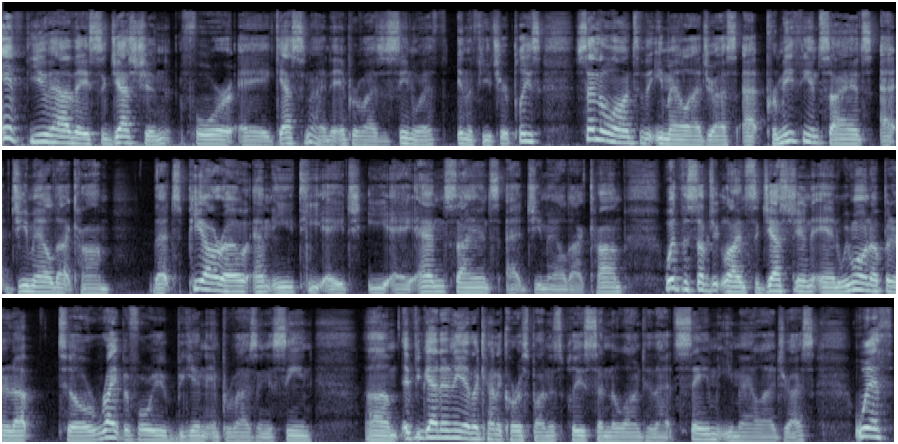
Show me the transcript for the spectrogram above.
If you have a suggestion for a guest and I to improvise a scene with in the future, please send along to the email address at prometheanscience at gmail.com. That's P R O M E T H E A N science at gmail.com with the subject line suggestion, and we won't open it up till right before we begin improvising a scene. Um, if you got any other kind of correspondence, please send along to that same email address with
